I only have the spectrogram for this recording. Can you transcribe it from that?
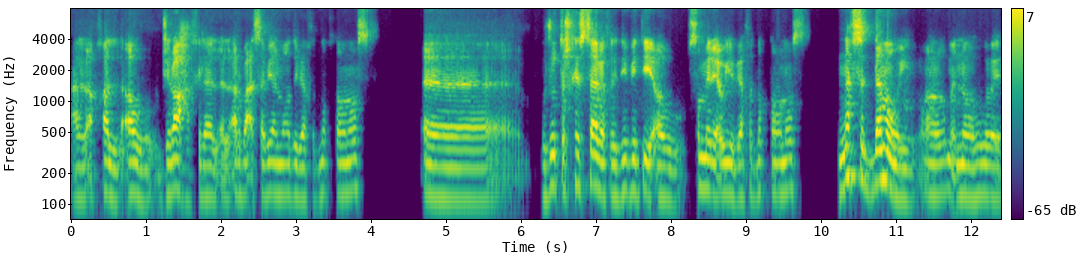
على الأقل أو جراحة خلال الأربع أسابيع الماضية بياخذ نقطة ونص. أه وجود تشخيص سابق لدي في تي أو صمه رئويه بياخذ نقطة ونص. النفس الدموي رغم إنه هو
